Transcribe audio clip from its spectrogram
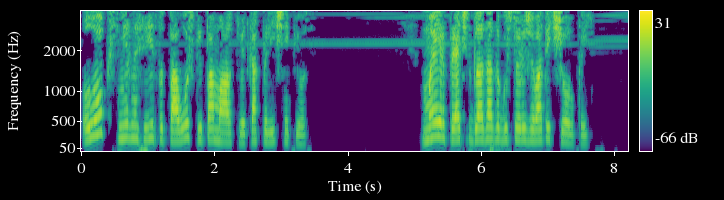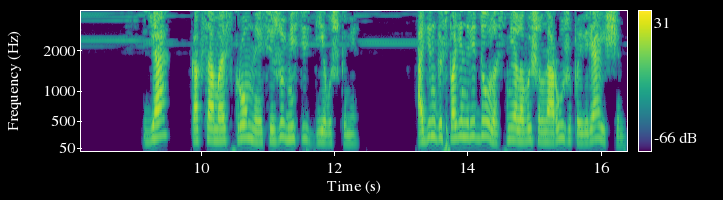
Лок смирно сидит под повозкой и помалкивает, как приличный пес. Мэйр прячет глаза за густой рыжеватой челкой. Я, как самая скромная, сижу вместе с девушками. Один господин Ридола смело вышел наружу проверяющим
